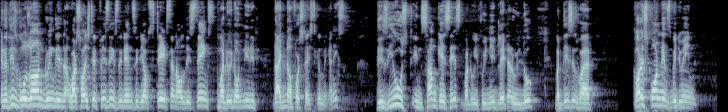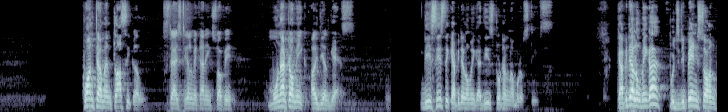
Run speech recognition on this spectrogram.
you know this goes on doing this what solid state physics the density of states and all these things but we do not need it right now for statistical mechanics. This is used in some cases but if we need later we will do but this is where correspondence between quantum and classical statistical mechanics of a monatomic ideal gas. This is the capital omega this is total number of states capital omega which depends on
